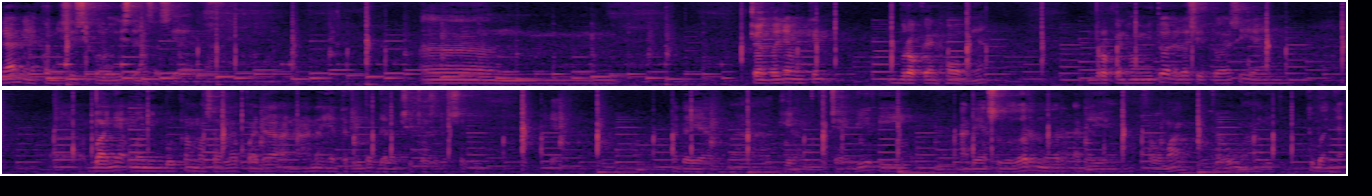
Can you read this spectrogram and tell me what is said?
Dan ya kondisi psikologis dan sosial. Contohnya mungkin broken home ya broken home itu adalah situasi yang uh, banyak menimbulkan masalah pada anak-anak yang terlibat dalam situasi tersebut. Ya. Ada yang uh, kehilangan kepercayaan diri, ada yang slow learner, ada yang trauma, trauma gitu. Itu banyak.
